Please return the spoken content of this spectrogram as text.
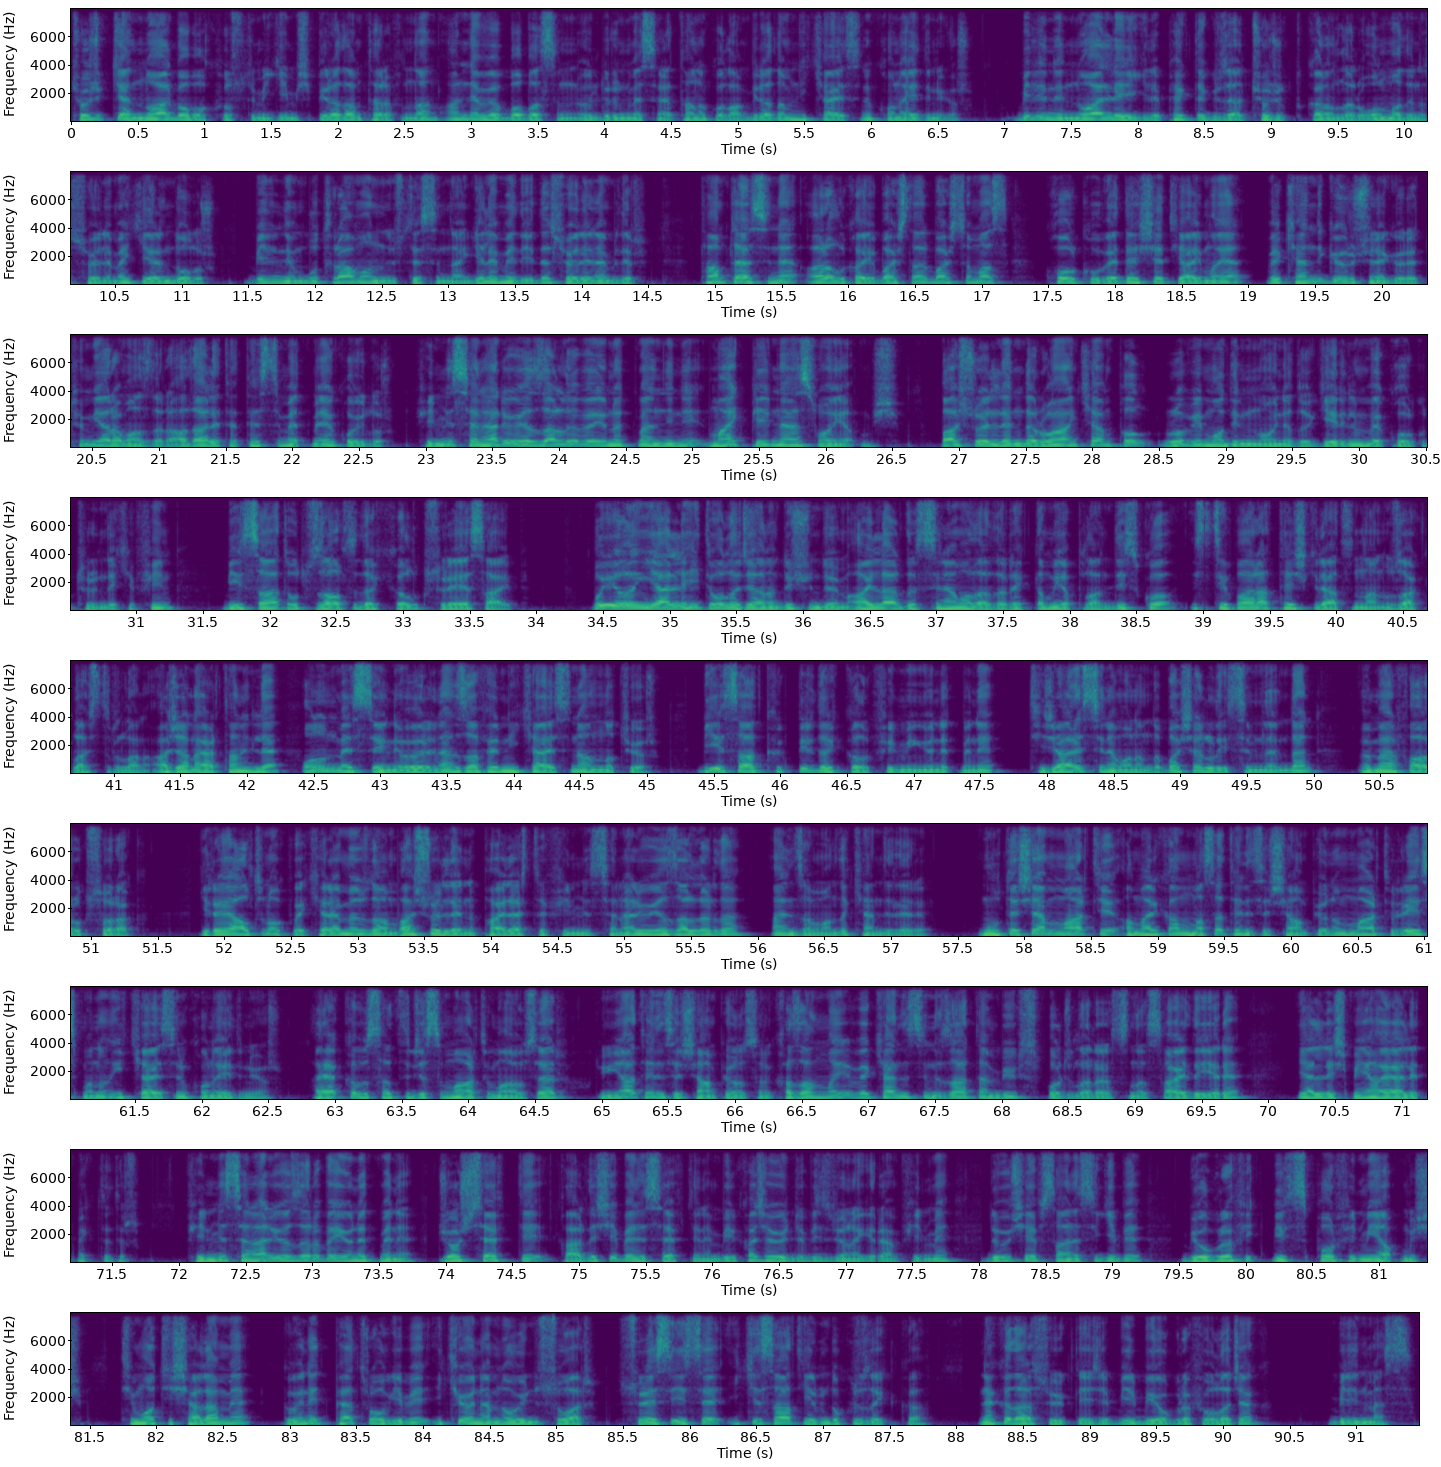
Çocukken Noel Baba kostümü giymiş bir adam tarafından anne ve babasının öldürülmesine tanık olan bir adamın hikayesini konu ediniyor. Billy'nin Noel ile ilgili pek de güzel çocukluk anıları olmadığını söylemek yerinde olur. Billy'nin bu travmanın üstesinden gelemediği de söylenebilir. Tam tersine Aralık ayı başlar başlamaz korku ve dehşet yaymaya ve kendi görüşüne göre tüm yaramazları adalete teslim etmeye koyulur. Filmin senaryo yazarlığı ve yönetmenliğini Mike P. Nelson yapmış. Başrollerinde Rohan Campbell, Ruby Modin'in oynadığı gerilim ve korku türündeki film 1 saat 36 dakikalık süreye sahip. Bu yılın yerli hiti olacağını düşündüğüm aylardır sinemalarda reklamı yapılan Disco, istihbarat teşkilatından uzaklaştırılan Ajan Ertan ile onun mesleğini öğrenen Zafer'in hikayesini anlatıyor. 1 saat 41 dakikalık filmin yönetmeni, ticari sinemanın da başarılı isimlerinden Ömer Faruk Sorak. Giray Altınok ve Kerem Özdağ'ın başrollerini paylaştığı filmin senaryo yazarları da aynı zamanda kendileri. Muhteşem Marty, Amerikan masa tenisi şampiyonu Marty Reisman'ın hikayesini konu ediniyor. Ayakkabı satıcısı Marty Mauser, dünya tenisi şampiyonasını kazanmayı ve kendisini zaten büyük sporcular arasında saydığı yere yerleşmeyi hayal etmektedir. Filmin senaryo yazarı ve yönetmeni Josh Safdie, kardeşi Benny Safdie'nin birkaç ay önce vizyona giren filmi Dövüş Efsanesi gibi biyografik bir spor filmi yapmış. Timothy Chalamet, Gwyneth Paltrow gibi iki önemli oyuncusu var. Süresi ise 2 saat 29 dakika. Ne kadar sürükleyici bir biyografi olacak bilinmez.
